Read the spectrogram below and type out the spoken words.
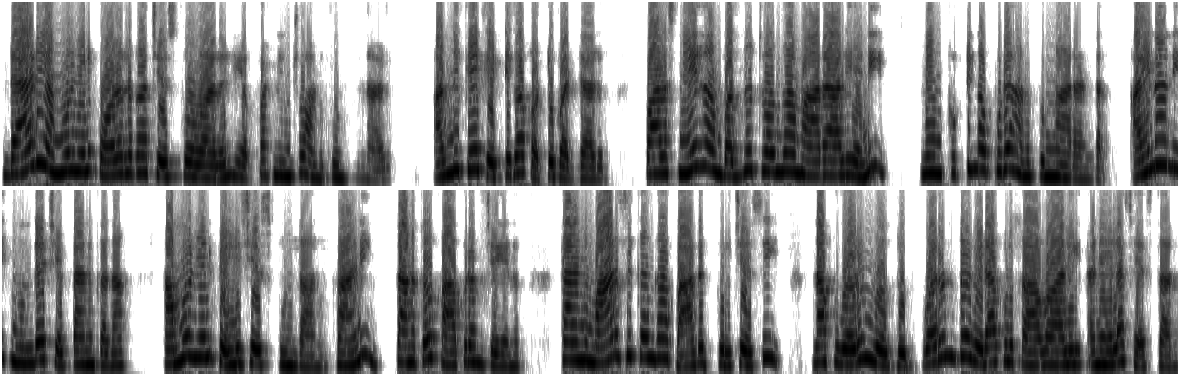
డాడీ అమూల్యని కోడలుగా చేసుకోవాలని ఎప్పటి నుంచో అనుకుంటున్నాడు. అందుకే గట్టిగా కట్టుబడ్డాడు. వాళ్ళ స్నేహం బంధుత్వంగా మారాలి అని మేము పుట్టినప్పుడే అనుకున్నారంట. అయినా నీకు ముందే చెప్పాను కదా అమూల్యని పెళ్ళి చేసుకుంటాను. కానీ తనతో కాపురం చేయను. తనని మానసికంగా బాధకు గురిచేసి నాకు వరుణ్ వద్దు వరుణ్తో విడాకులు కావాలి అనేలా చేస్తాను.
